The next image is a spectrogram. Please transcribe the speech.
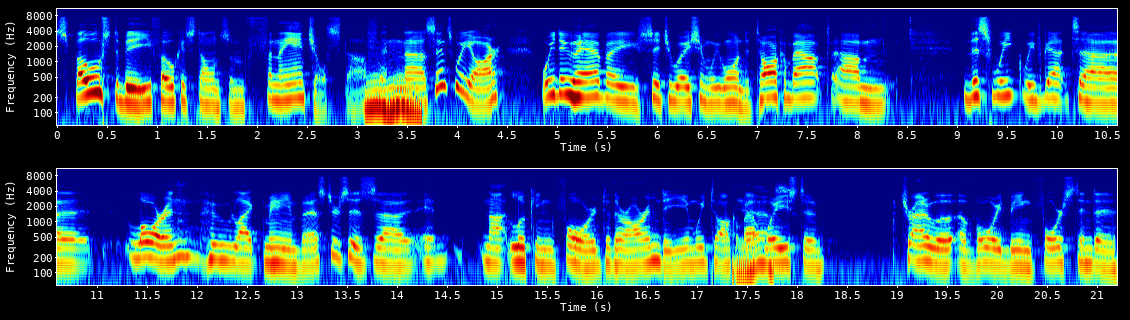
supposed to be focused on some financial stuff, Mm-hmm. and uh, since we are, we do have a situation we wanted to talk about. Um, this week we've got uh, Lauren, who, like many investors, is uh, not looking forward to their RMD, and we talk about ways to try to uh, avoid being forced into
